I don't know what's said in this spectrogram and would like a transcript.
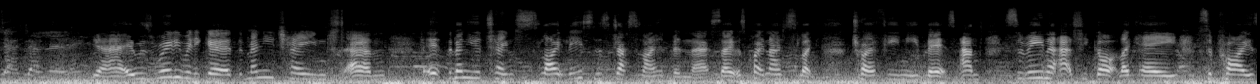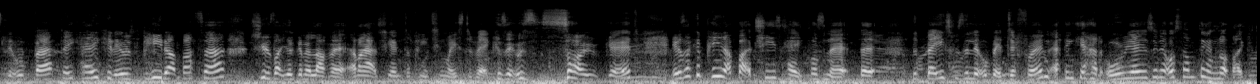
Yeah, definitely. Yeah, it was really, really good. The menu changed. Um, it, the menu had changed slightly since Jass and I had been there, so it was quite nice to like try a few new bits. And Serena actually got like a surprise little birthday cake, and it was peanut butter. She was like, "You're gonna love it," and I actually ended up eating most of it because it was so good. It was like a peanut butter cheesecake, wasn't it? But the base was a little bit different. I think it had Oreos in it or something. I'm not that I could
